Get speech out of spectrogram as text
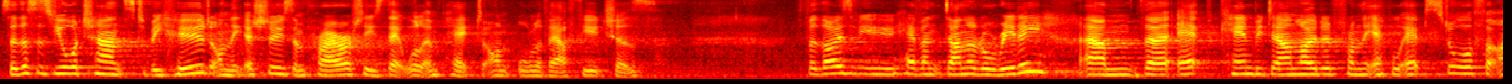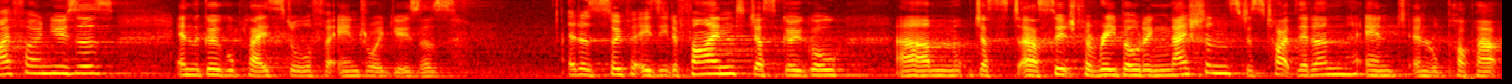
So this is your chance to be heard on the issues and priorities that will impact on all of our futures. For those of you who haven't done it already, um, the app can be downloaded from the Apple App Store for iPhone users and the Google Play Store for Android users. It is super easy to find, just Google, um, just uh, search for Rebuilding Nations, just type that in and, and it'll pop up.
